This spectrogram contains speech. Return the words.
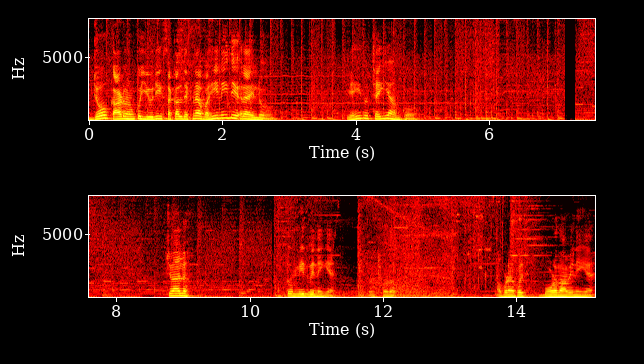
जो कार्ड में हमको यूरी शकल देखना है, वही नहीं देख रहे लोग। यही तो चाहिए हमको चलो तो उम्मीद भी नहीं है तो छोड़ो अपना कुछ बोलना भी नहीं है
